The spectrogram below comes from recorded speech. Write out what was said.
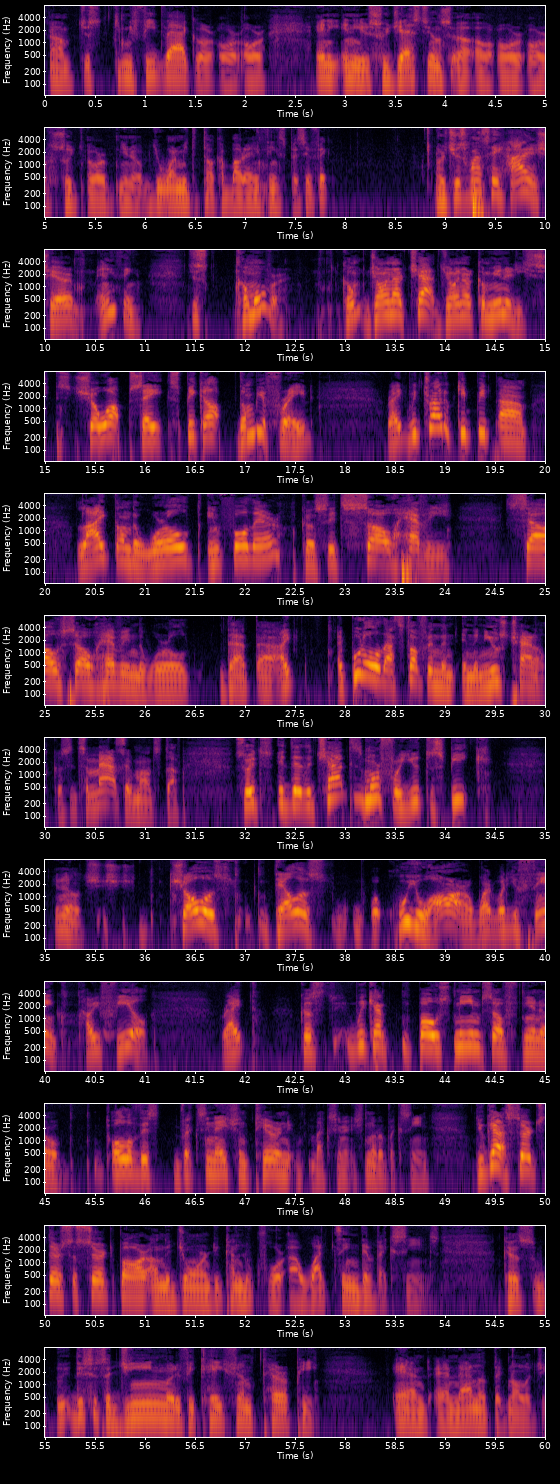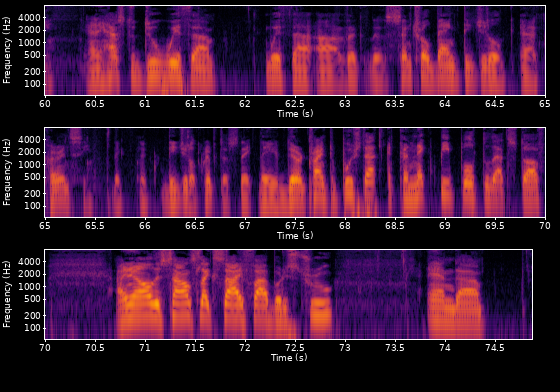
um, just give me feedback or, or, or any any suggestions uh, or, or or or you know you want me to talk about anything specific or just want to say hi and share anything, just come over. Come join our chat, join our community, show up, say, speak up. Don't be afraid, right? We try to keep it um, light on the world info there because it's so heavy, so so heavy in the world that uh, I I put all that stuff in the in the news channel because it's a massive amount of stuff. So it's it, the, the chat is more for you to speak you know, sh- show us, tell us who you are, what what you think, how you feel, right? Because we can post memes of you know all of this vaccination tyranny. Vaccination, not a vaccine. You gotta search. There's a search bar on the Journ. You can look for uh, what's in the vaccines, because this is a gene modification therapy and and nanotechnology, and it has to do with. Uh, with uh, uh, the the central bank digital uh, currency, the, the, digital cryptos. They they they're trying to push that and connect people to that stuff. I know this sounds like sci-fi, but it's true. And uh,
